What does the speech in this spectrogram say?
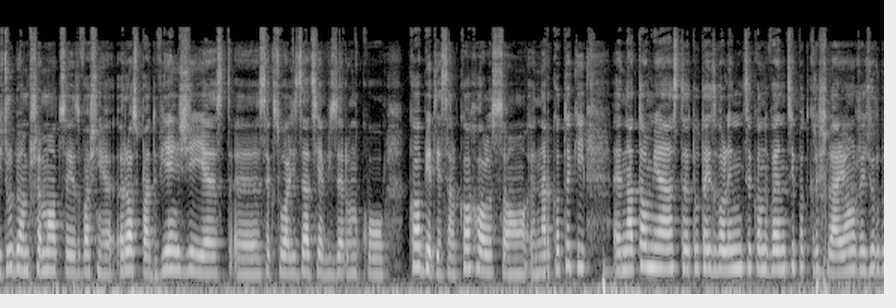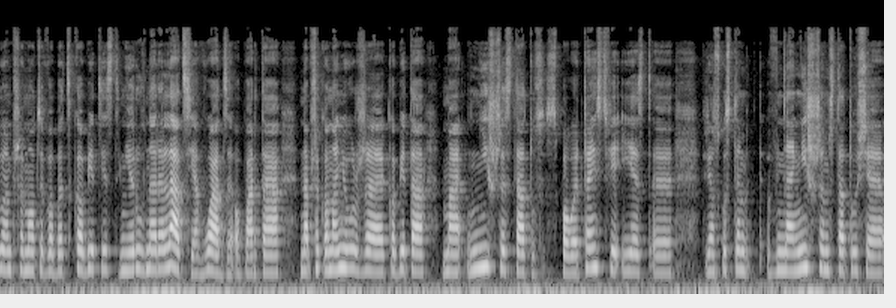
źródłem przemocy jest właśnie rozpad więzi, jest e, seksualizacja wizerunku kobiet, jest alkohol, są narkotyki. E, natomiast tutaj zwolennicy konwencji podkreślają, że źródłem przemocy wobec kobiet jest nierówna relacja władzy oparta na przekonaniu, że kobieta ma niższy status w społeczeństwie i jest w związku z tym w najniższym statusie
